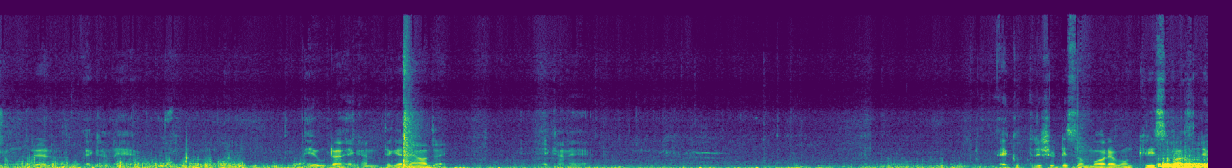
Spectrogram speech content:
সমুদ্রের এখানে ভিউটা এখান থেকে নেওয়া যায়। এখানে একত্রিশে ডিসেম্বর এবং ক্রিসমাস ডে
